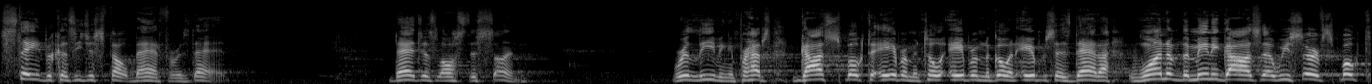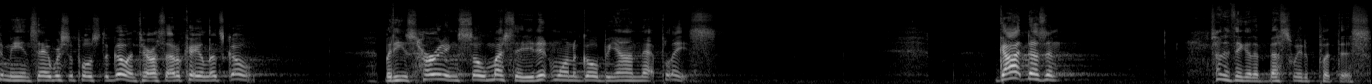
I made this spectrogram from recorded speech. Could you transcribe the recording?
stayed because he just felt bad for his dad. Dad just lost his son. We're leaving. And perhaps God spoke to Abram and told Abram to go. And Abram says, Dad, I, one of the many gods that we serve spoke to me and said, We're supposed to go. And Terah said, Okay, let's go. But he's hurting so much that he didn't want to go beyond that place. God doesn't, I'm trying to think of the best way to put this.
